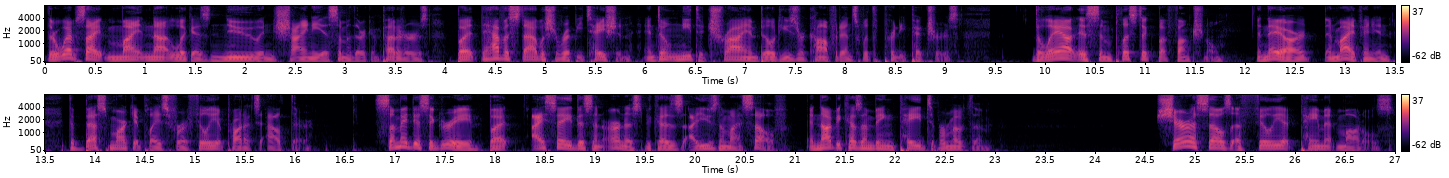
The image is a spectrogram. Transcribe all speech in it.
Their website might not look as new and shiny as some of their competitors, but they have established a reputation and don't need to try and build user confidence with pretty pictures. The layout is simplistic but functional, and they are, in my opinion, the best marketplace for affiliate products out there. Some may disagree, but I say this in earnest because I use them myself, and not because I'm being paid to promote them. ShareASale's affiliate payment models.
